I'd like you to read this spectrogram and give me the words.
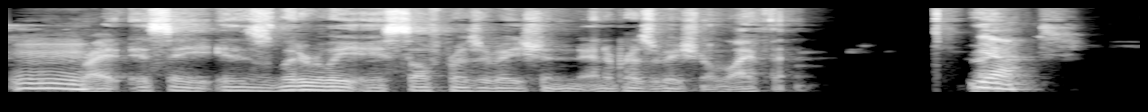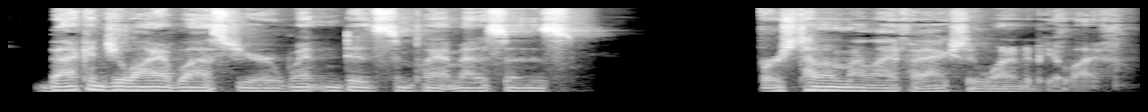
Mm. Right. It's a, it is literally a self preservation and a preservation of life thing. Right? Yeah back in July of last year, went and did some plant medicines. First time in my life I actually wanted to be alive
